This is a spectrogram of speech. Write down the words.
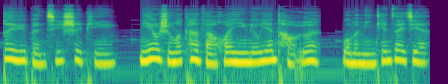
对于本期视频，你有什么看法？欢迎留言讨论。我们明天再见。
